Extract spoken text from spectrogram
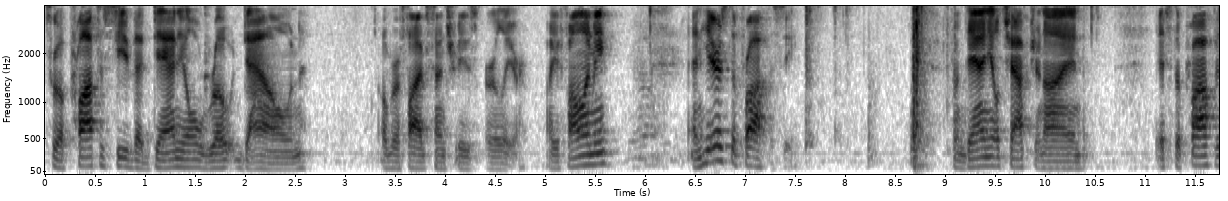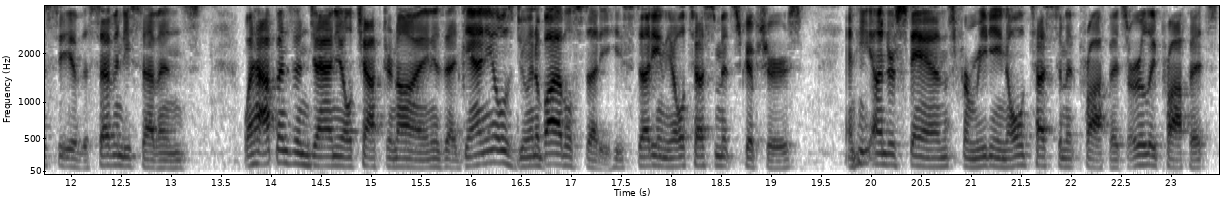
to a prophecy that Daniel wrote down over five centuries earlier. Are you following me? And here's the prophecy from Daniel chapter 9. It's the prophecy of the 77s. What happens in Daniel chapter 9 is that Daniel is doing a Bible study. He's studying the Old Testament scriptures, and he understands from reading Old Testament prophets, early prophets,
